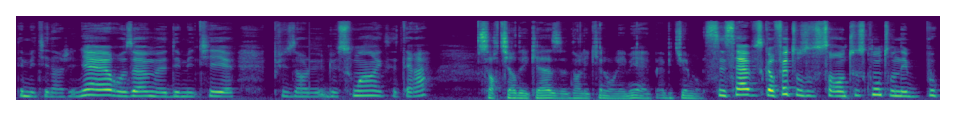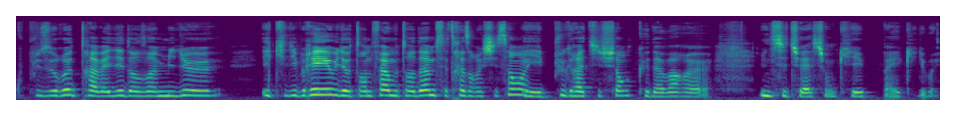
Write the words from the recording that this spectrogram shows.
des métiers d'ingénieur aux hommes euh, des métiers plus dans le, soin etc sortir des cases dans lesquelles on les met habituellement. C'est ça parce qu'en fait on s'en rend tous compte on est beaucoup plus heureux de travailler dans un milieu équilibré où il y a autant de femmes autant d'hommes c'est très enrichissant et plus gratifiant que d'avoir une situation qui est pas équilibrée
